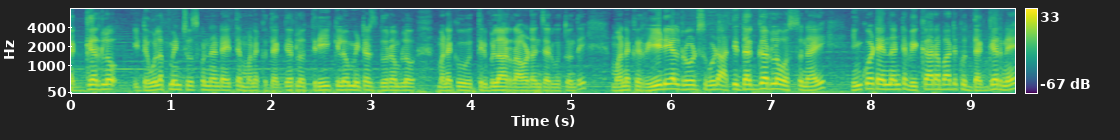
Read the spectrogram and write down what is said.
దగ్గరలో ఈ డెవలప్మెంట్ చూసుకున్నట్టయితే మనకు దగ్గరలో త్రీ కిలోమీటర్స్ దూరంలో మనకు త్రిబులార్ రావడం జరుగుతుంది. మనకు రేడియల్ రోడ్స్ కూడా అతి దగ్గరలో వస్తున్నాయి. ఇంకోటి ఏంటంటే వికారాబాద్కు దగ్గరనే.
